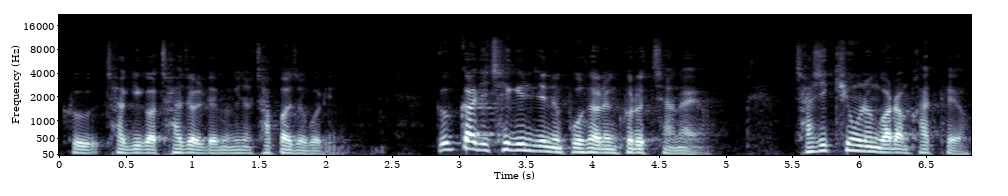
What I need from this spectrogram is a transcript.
그 자기가 좌절되면 그냥 자빠져 버리는 끝까지 책임지는 보살은 그렇지 않아요. 자식 키우는 거랑 같아요.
